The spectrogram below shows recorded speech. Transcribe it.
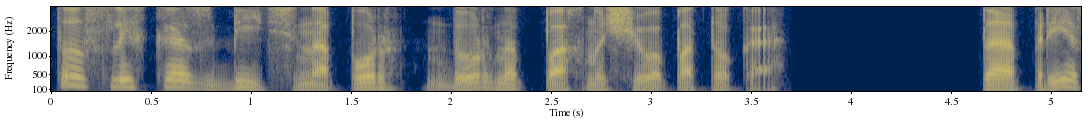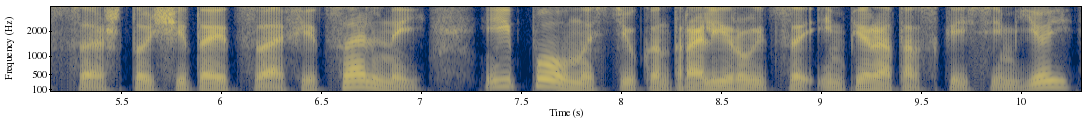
то слегка сбить напор дурно пахнущего потока. Та пресса, что считается официальной и полностью контролируется императорской семьей,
